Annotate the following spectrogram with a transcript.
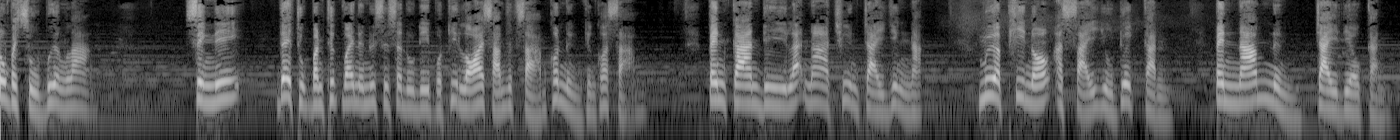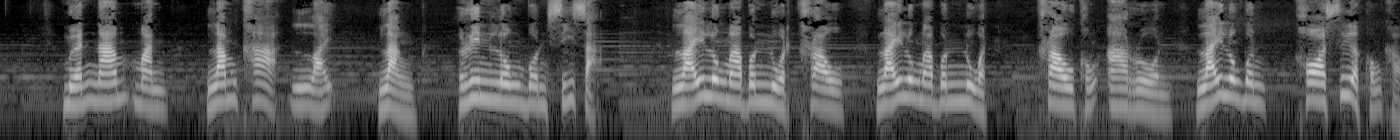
ลงไปสู่เบื้องล่าง สิ่งนี้ได้ถูกบันทึกไว้ในหนังสือสดุดีบทที่ 133 ข้อ 1 ถึงข้อ 3 เป็นการดีและน่าชื่นใจยิ่งนัก เมื่อพี่น้องอาศัยอยู่ด้วยกัน เป็นน้ำหนึ่งใจเดียวกัน เหมือนน้ำมันล้ำค่าไหลหลังรินลงบนศีรษะ ไหลลงมาบนหนวดเครา ไหลลงมาบนหนวดเคราของอาโรน ไหลลงบน คอเสื้อของเขา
